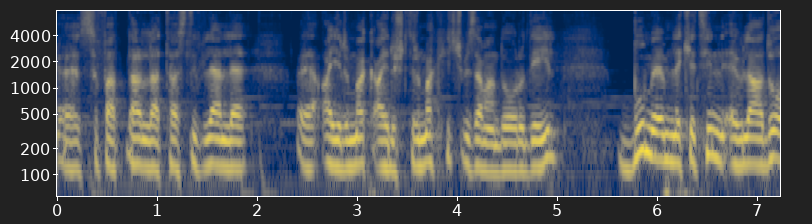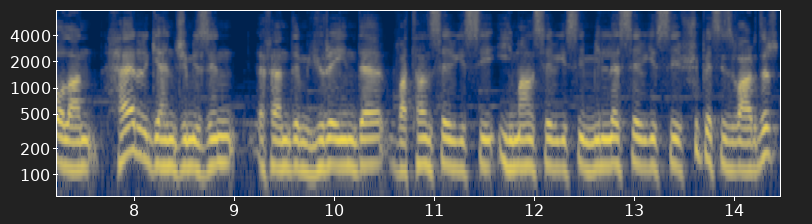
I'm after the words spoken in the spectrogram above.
e, sıfatlarla, tasniflerle e, ayırmak, ayrıştırmak hiçbir zaman doğru değil. Bu memleketin evladı olan her gencimizin efendim yüreğinde vatan sevgisi, iman sevgisi, millet sevgisi şüphesiz vardır.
